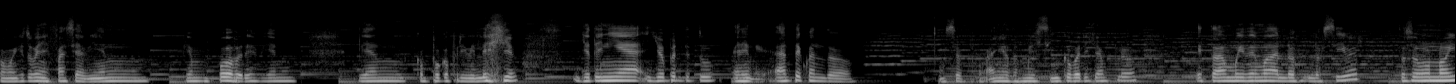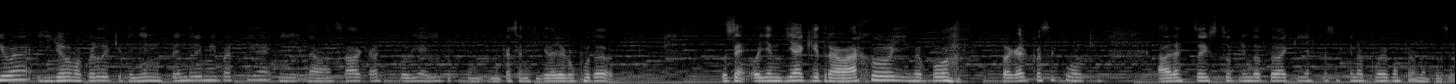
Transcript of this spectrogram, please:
como que tuve una infancia bien, bien pobre, bien, bien con pocos privilegios, yo tenía, yo tú, en- antes cuando, no sé, por años 2005 por ejemplo, estaban muy de moda los, los ciber, entonces uno iba y yo me acuerdo que tenía un pendrive en mi partida y la avanzaba cada vez que podía ir porque en mi casa ni siquiera había computador. Entonces, hoy en día que trabajo y me puedo pagar cosas como que ahora estoy supliendo todas aquellas cosas que no puedo comprarme. Entonces,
